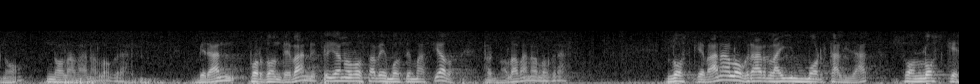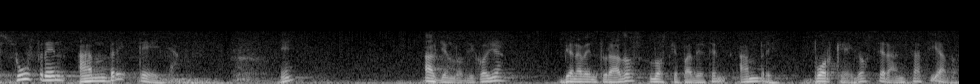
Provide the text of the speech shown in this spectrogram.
No, no la van a lograr. Verán por dónde van, esto ya no lo sabemos demasiado, pero no la van a lograr. Los que van a lograr la inmortalidad son los que sufren hambre de ella. ¿Eh? Alguien lo dijo ya. Bienaventurados los que padecen hambre, porque ellos serán saciados.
